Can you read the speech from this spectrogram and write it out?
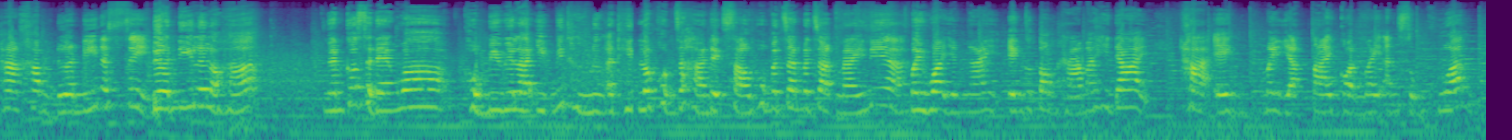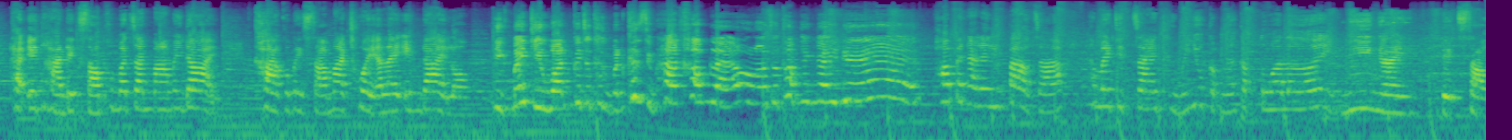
15ค่ำเดือนนี้นะสิ เดือนนี้เลยเหรอฮะงั้นก็แสดงว่าผมมีเวลาอีกไม่ถึงหนึ่งอาทิตย์ แล้วผมจะหาเด็กสาวพรหมจันทร์มาจากไหนเนี่ย ไม่ว่ายังไง เองก็ต้องหามาให้ได้ ถ้าเองไม่อยากตายก่อนวัยอันสมควร ถ้าเองหาเด็กสาวพรหมจันทรย์มาไม่ได้ข้าก็ไม่สามารถช่วยอะไรเองได้หรอก อีกไม่กี่วันก็จะถึงวันขึ้นสิบห้าค่ำแล้ว เราจะทำยังไงเด้พ่อเป็นอะไรหรือเปล่าจ๊ะทำไมจิตใจถึงไม่อยู่กับเนื้อกับตัวเลย นี่ไง เด็กสาว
